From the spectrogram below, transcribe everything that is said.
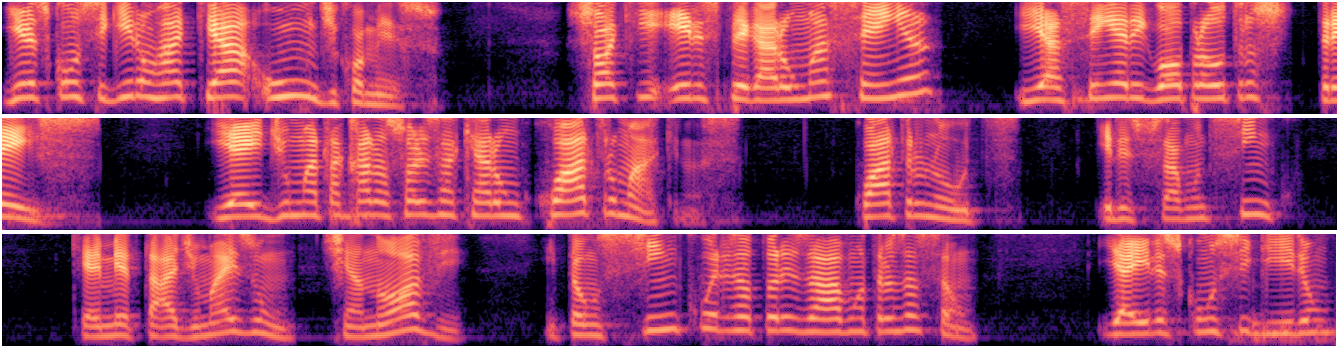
E eles conseguiram hackear um de começo. Só que eles pegaram uma senha e a senha era igual para outros três. E aí, de uma tacada só, eles hackearam quatro máquinas. Quatro nodes. Eles precisavam de cinco, que é metade mais um. Tinha nove, então cinco eles autorizavam a transação. E aí eles conseguiram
